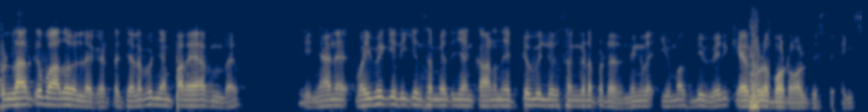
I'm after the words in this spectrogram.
പിള്ളേർക്ക് ബാധമല്ല കേട്ടോ. ചിലപ്പോൾ ഞാൻ പറയാറുണ്ട് സി ഞാൻ വൈവയ്ക്ക് ഇരിക്കുന്ന സമയത്ത് ഞാൻ കാണുന്ന ഏറ്റവും വലിയൊരു സങ്കടപ്പെട്ടത് നിങ്ങൾ you must be very careful about all these things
